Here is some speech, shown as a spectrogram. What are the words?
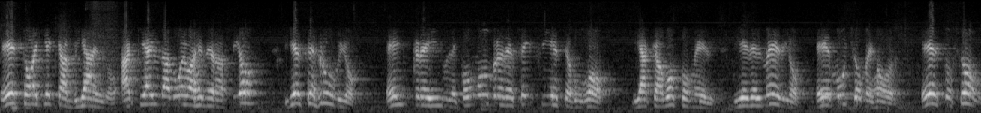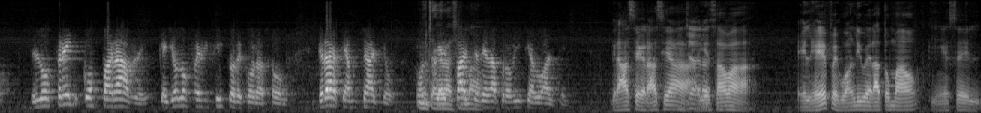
Esto hay que cambiarlo. Aquí hay una nueva generación y ese rubio es increíble, con un hombre de 6'7 jugó y acabó con él. Y en el medio es mucho mejor. Estos son los tres incomparables, que yo los felicito de corazón. Gracias, muchachos, por ser parte de la provincia de Duarte. Gracias, gracias. Ahí estaba el jefe, Juan Liberato Mao, quien es el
